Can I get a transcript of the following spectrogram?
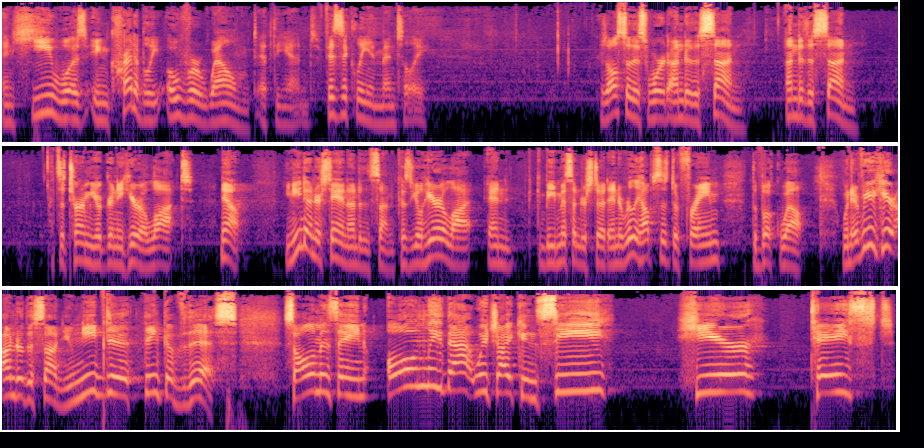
And he was incredibly overwhelmed at the end, physically and mentally. There's also this word under the sun under the sun. It's a term you're going to hear a lot. Now, you need to understand under the sun because you'll hear a lot and can be misunderstood, and it really helps us to frame the book well. Whenever you hear under the sun, you need to think of this Solomon saying, Only that which I can see, hear, taste,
